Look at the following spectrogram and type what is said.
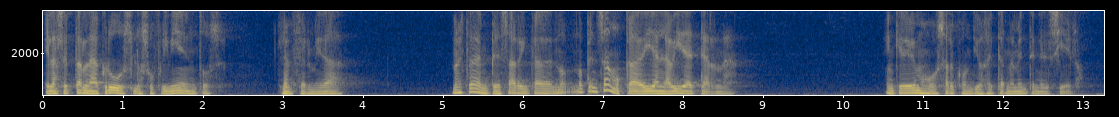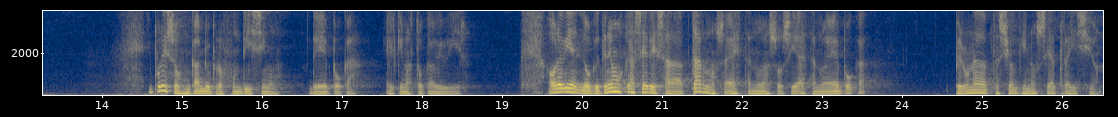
el aceptar la cruz, los sufrimientos, la enfermedad. No está en pensar en cada... No, no pensamos cada día en la vida eterna, en que debemos gozar con Dios eternamente en el cielo. Y por eso es un cambio profundísimo de época el que nos toca vivir. Ahora bien, lo que tenemos que hacer es adaptarnos a esta nueva sociedad, a esta nueva época, pero una adaptación que no sea traición.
